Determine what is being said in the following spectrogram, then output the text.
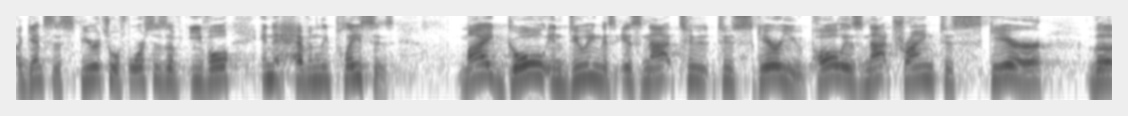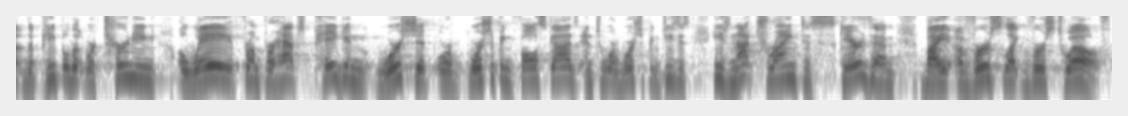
against the spiritual forces of evil in the heavenly places. My goal in doing this is not to, to scare you. Paul is not trying to scare the, the people that were turning away from perhaps pagan worship or worshiping false gods and toward worshiping Jesus. He's not trying to scare them by a verse like verse 12.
